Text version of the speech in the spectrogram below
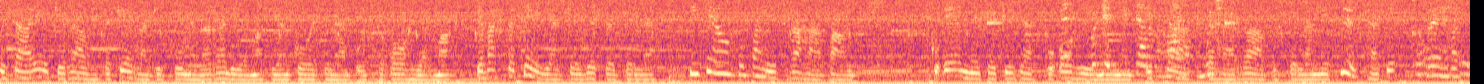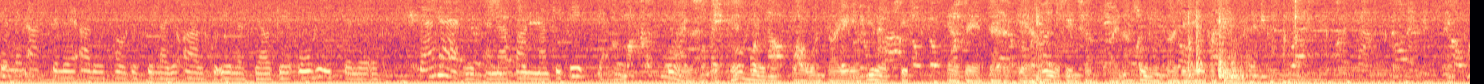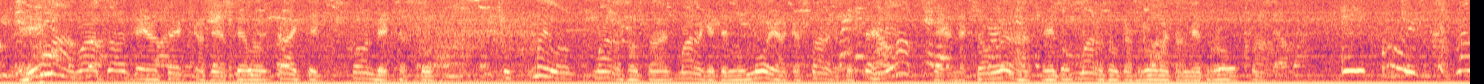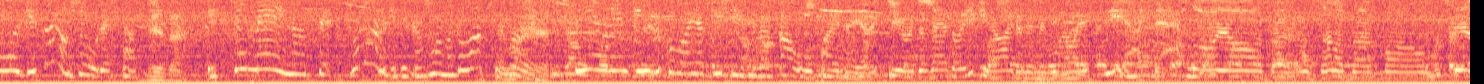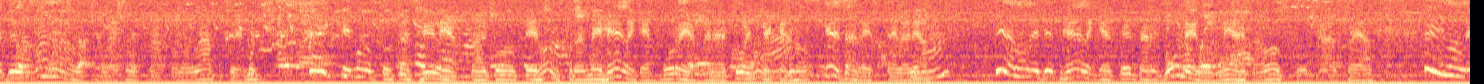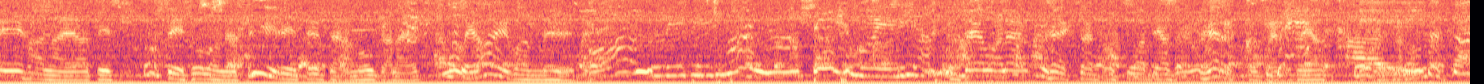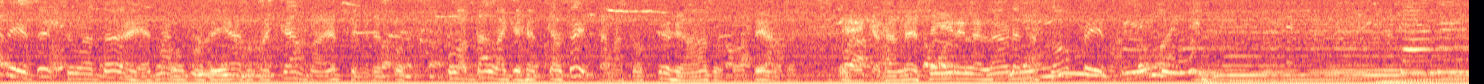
Se saa eikin rauhassa kerrankin kuunnella radiomafian koeeläinpuisto-ohjelmaa ja vasta sen jälkeen jöpötellä, niin se on panis rahaa pankkiin. Kun ennen se kysäs kun ohi meni, et saaks vähän raapustella, niin nythän se rehvastellen astelee alushousuksilla jo alkuillasta ja oikein uhittelee, että tänä iltana pannaankin pitkälle. Ohjelma lauantai-illan iloksi ja se tärkeä uusinta aina sunnuntaisin ilta kymmeneltä. Himaa vaan soitin ja tsekkasin, että siellä on kaikki kondiksessa, kun, meillä on Marsulta, että Marketin mun muijakas tarkoitus tehdä lapsi ennen kuin se on myöhäistä, niin kuin Marsun kanssa ruveta niitä rumpaa. Ei kuuliks mä oikein sanon suudesta? Mitä? Että te meinaatte Marketin kanssa vai? Ei. Pienen kirkuvan ja kitisevän kauhupainajaiskin, joita sä et oo ikinä aikaisemmin voinut edes tietää. No joo, tai sanotaan, että mä oon tietyllä varauksella suhtautunut lapsiin, mutta kaikki muuttui tässä hiljattain, kun oltiin Holmströmin Helgen purjeminen kuittikerho kesäristeilyllä. Ja siellä oli sit Helgen tytär Gunilun miehensä Oskun kanssa ja Niillä oli ihana ja siis tosi sulonen Siiri tytär mukana. Ne oli aivan myyty. Oli siis vanhaa pehmoilia. Sellainen 19-vuotias herkkuperse ja tuossa muuten stadi syksyllä töihin, että mä lupasin jeesata kämpää etsimisessä, kun mulla on tälläkin hetkellä 17 tyhjää asuntoa tiedossa. Eiköhän me Siirille löydetä sopiva.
